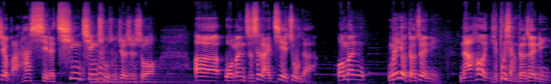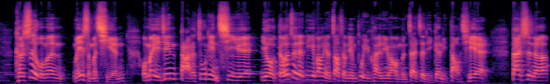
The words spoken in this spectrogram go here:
就把他写的清清楚楚，就是说，呃，我们只是来借住的，我们没有得罪你。然后也不想得罪你，可是我们没什么钱，我们已经打了租赁契约，有得罪的地方，有造成你们不愉快的地方，我们在这里跟你道歉。但是呢，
